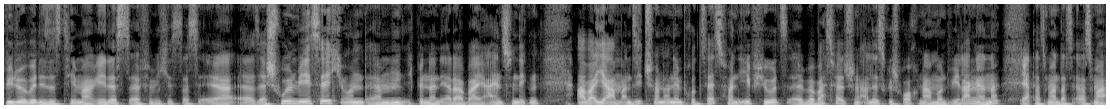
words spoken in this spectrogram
wie du über dieses Thema redest. Für mich ist das eher sehr schulmäßig und ähm, ich bin dann eher dabei einzunicken. Aber ja, man sieht schon an dem Prozess von E-Fuels, über was wir jetzt schon alles gesprochen haben und wie lange, ne? Ja. Dass man das erstmal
